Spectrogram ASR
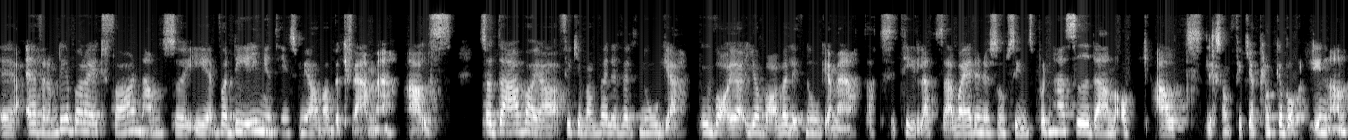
eh, även om det bara är ett förnamn så är, var det ingenting som jag var bekväm med alls. Så där var jag, fick jag vara väldigt, väldigt noga. Och var, jag, jag var väldigt noga med att, att se till att så här, vad är det nu som syns på den här sidan och allt liksom, fick jag plocka bort innan.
